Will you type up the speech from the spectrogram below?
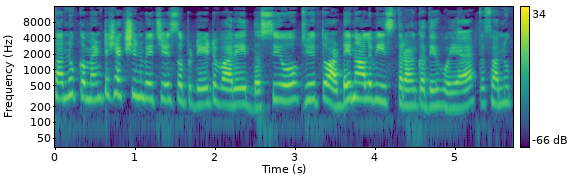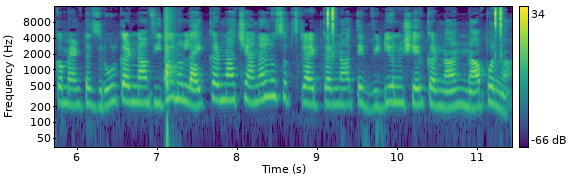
ਸਾਨੂੰ ਕਮੈਂਟ ਸੈਕਸ਼ਨ ਵਿੱਚ ਇਸ ਅਪਡੇਟ ਬਾਰੇ ਦੱਸਿਓ। ਜੇ ਤੁਹਾਡੇ ਨਾਲ ਵੀ ਇਸ ਤਰ੍ਹਾਂ ਕਦੇ ਹੋਇਆ ਤਾਂ ਸਾਨੂੰ ਕਮੈਂਟ ਜ਼ਰੂਰ ਕਰਨਾ, ਵੀਡੀਓ ਨੂੰ ਲਾਈਕ ਕਰਨਾ, ਚੈਨਲ ਨੂੰ ਸਬਸਕ੍ਰਾਈਬ ਕਰਨਾ ਤੇ ਵੀਡੀਓ ਨੂੰ ਸ਼ੇਅਰ ਕਰਨਾ ਨਾ ਭੁੱਲਣਾ।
